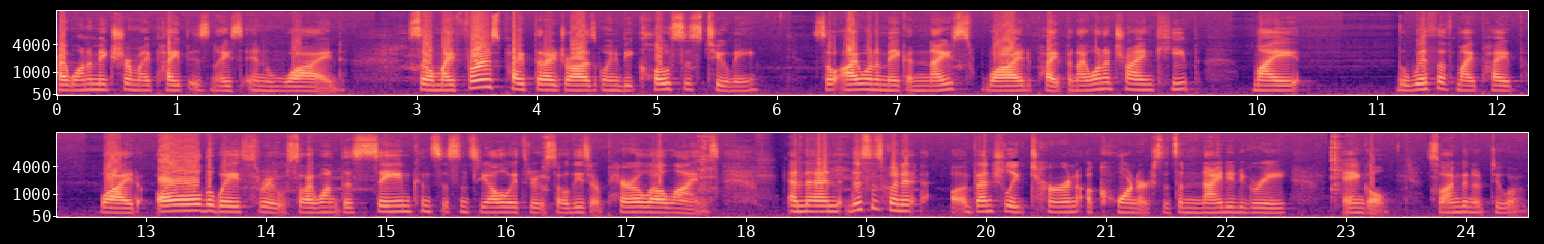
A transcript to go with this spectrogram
I want to make sure my pipe is nice and wide. So my first pipe that I draw is going to be closest to me. So I want to make a nice wide pipe and I want to try and keep my the width of my pipe wide all the way through. So I want the same consistency all the way through. So these are parallel lines. And then this is going to eventually turn a corner, so it's a 90 degree angle. So I'm going to do a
